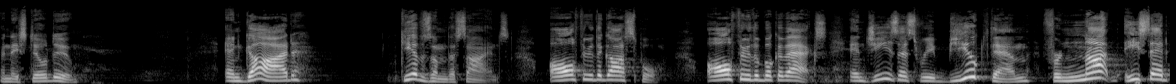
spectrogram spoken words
And they still do. And God gives them the signs all through the gospel, all through the book of Acts. And Jesus rebuked them for not, he said,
